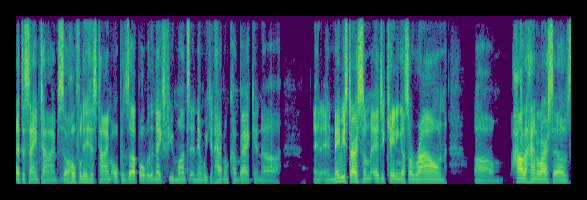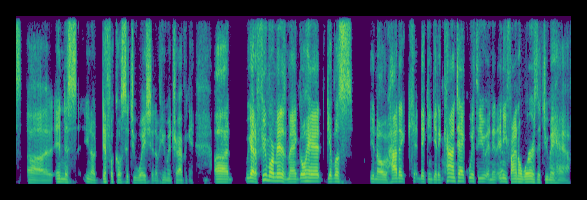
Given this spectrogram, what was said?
at the same time. So hopefully his time opens up over the next few months, and then we can have him come back and uh, and and maybe start some educating us around um, how to handle ourselves uh, in this you know difficult situation of human trafficking. Uh, we got a few more minutes, man. Go ahead, give us you know how they can, they can get in contact with you, and then any final words that you may have.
